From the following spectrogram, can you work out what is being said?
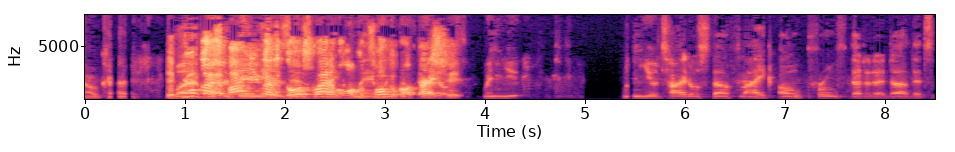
Okay. If But- you got, if I you got a is, ghost is like, oh, I'm gonna talk about that title- shit. When you when you title stuff like "oh proof," da da da da, that's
